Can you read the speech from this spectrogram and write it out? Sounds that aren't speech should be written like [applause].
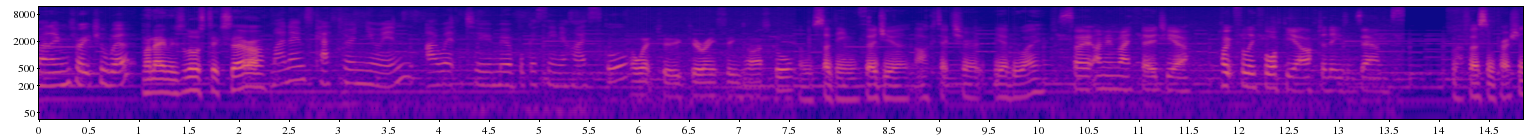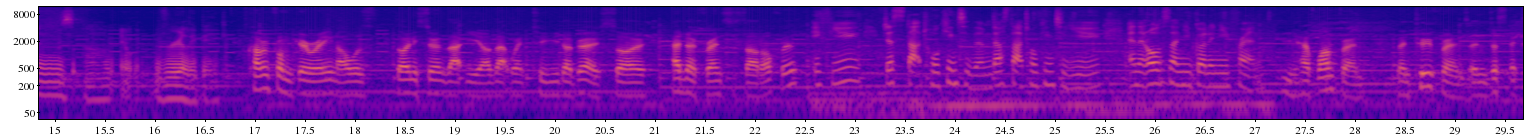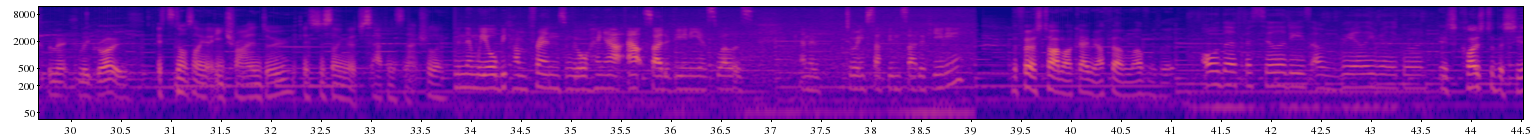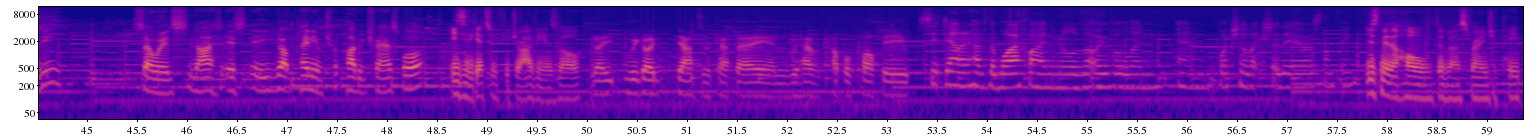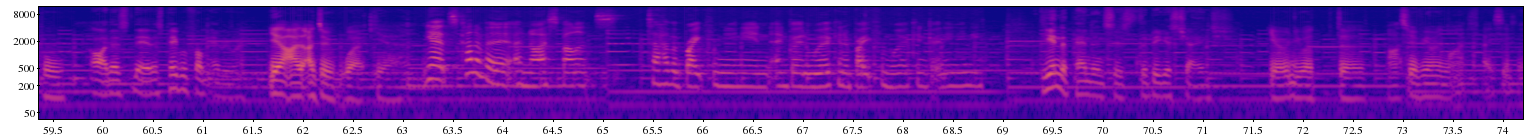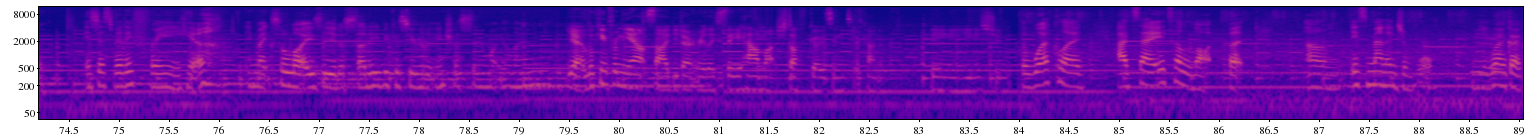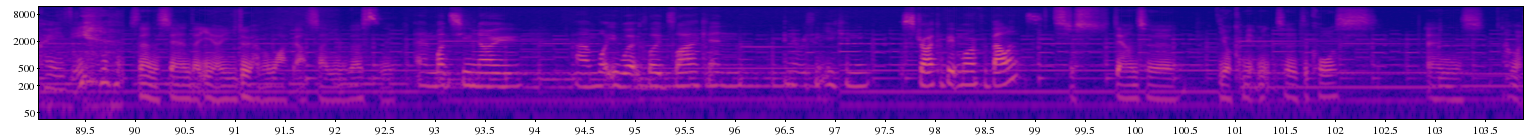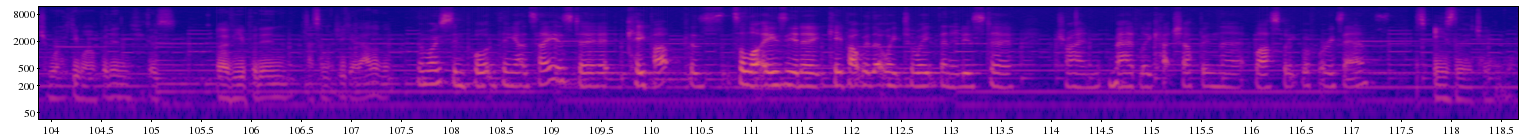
My name is Rachel Webb. My name is Lewis Texera. My name's Catherine Nguyen. I went to Mirrabooka Senior High School. I went to Girrawheen Senior High School. I'm studying third year architecture at the Abbey Way. So I'm in my third year, hopefully fourth year after these exams. My first impressions, um, it was really big. Coming from Girrawheen, I was the only student that year that went to UWA, so had no friends to start off with. If you just start talking to them, they'll start talking to you, and then all of a sudden you've got a new friend. You have one friend, then two friends, and just exponentially grows. It's not something that you try and do, it's just something that just happens naturally. And then we all become friends and we all hang out outside of uni as well as kind of doing stuff inside of uni. The first time I came here, I fell in love with it. All the facilities are really, really good. It's close to the city, so it's nice. It's you've got plenty of tr public transport. Easy to get to if you're driving as well. You know, we go down to the cafe and we have a cup of coffee. Sit down and have the Wi-Fi in the middle of the oval and, and watch a lecture there or something. You just meet a whole diverse range of people. Oh, there's yeah, there's people from everywhere. Yeah, I, I do work, yeah. Yeah, it's kind of a, a nice balance to have a break from uni and, and go to work and a break from work and go to uni. The independence is the biggest change. You're, you're the master of your own life, basically. It's just really free here. [laughs] It makes it a lot easier to study because you're really interested in what you're learning. Yeah, looking from the outside you don't really see how much stuff goes into kind of being a uni student. The workload, I'd say it's a lot, but um, it's manageable. You won't go crazy. [laughs] So they understand that you know you do have a life outside university. And once you know um, what your workload's like and, and everything, you can strike a bit more of a balance. It's just down to your commitment to the course and how much work you want to put in because whatever you put in, that's how much you get out of it. The most important thing I'd say is to keep up because it's a lot easier to keep up with it week to week than it is to try and madly catch up in the last week before exams. It's easily achievable.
